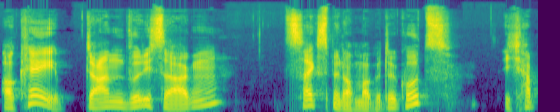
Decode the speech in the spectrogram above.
Okay, dann würde ich sagen, zeig's mir doch mal bitte kurz. Ich habe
